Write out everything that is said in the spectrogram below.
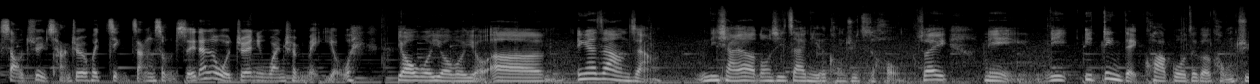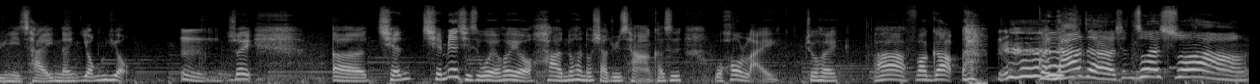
小剧场，就是会紧张什么之类，但是我觉得你完全没有，哎，有我有我有，呃，应该这样讲。你想要的东西在你的恐惧之后，所以你你一定得跨过这个恐惧，你才能拥有。嗯，所以呃前前面其实我也会有很多很多小剧场，可是我后来就会啊 fuck up，管他的，先做再说啊。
